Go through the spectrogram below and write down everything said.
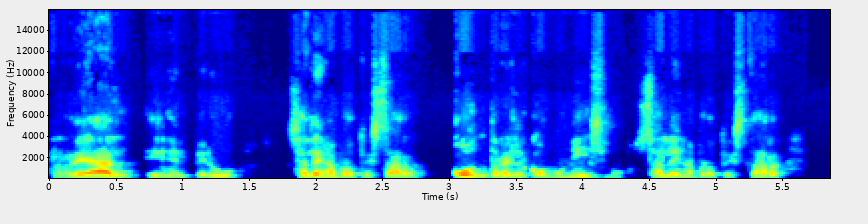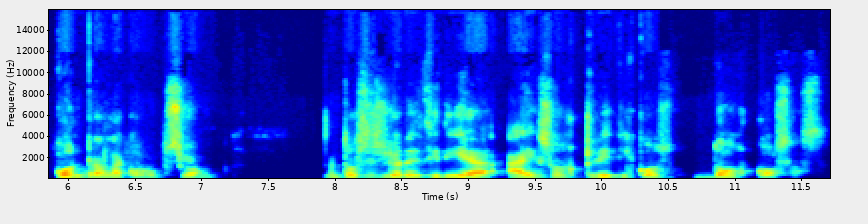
real en el Perú. Salen a protestar contra el comunismo, salen a protestar contra la corrupción. Entonces yo les diría a esos críticos dos cosas.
